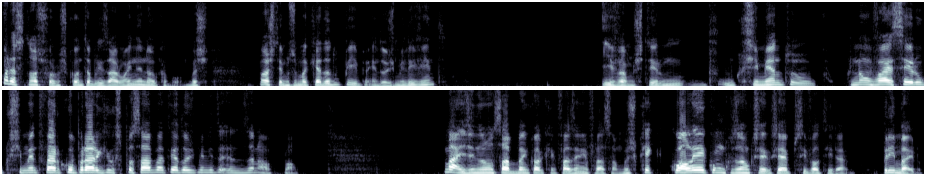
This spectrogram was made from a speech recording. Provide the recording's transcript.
Ora, se nós formos contabilizar, o ainda não acabou, mas nós temos uma queda do PIB em 2020 e vamos ter um, um crescimento que não vai ser o crescimento que vai recuperar aquilo que se passava até 2019. Bom, mais, ainda não sabe bem qual é que fazem a inflação. Mas que é, qual é a conclusão que já é possível tirar? Primeiro,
